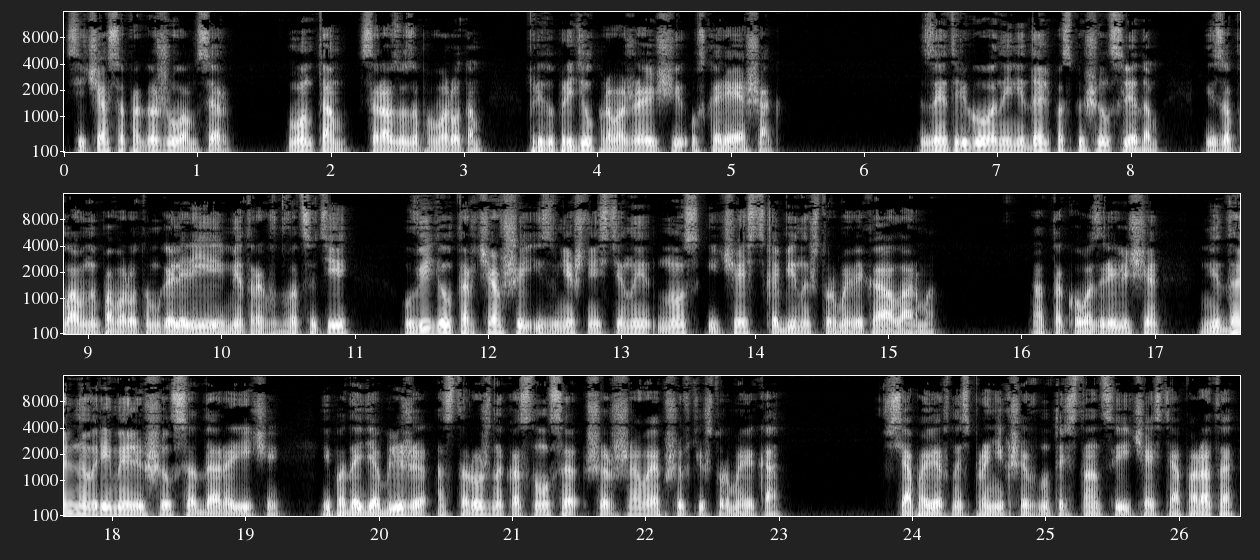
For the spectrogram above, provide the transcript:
«Сейчас я покажу вам, сэр. Вон там, сразу за поворотом», — предупредил провожающий, ускоряя шаг. Заинтригованный Недаль поспешил следом, и за плавным поворотом галереи, метрах в двадцати, увидел торчавший из внешней стены нос и часть кабины штурмовика «Аларма». От такого зрелища Недаль время лишился дара речи и, подойдя ближе, осторожно коснулся шершавой обшивки штурмовика. Вся поверхность проникшей внутрь станции части аппарата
